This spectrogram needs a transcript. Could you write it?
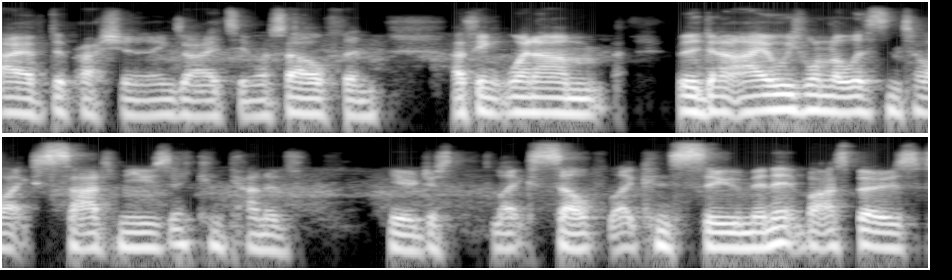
I I have depression and anxiety myself and I think when I'm really down I always want to listen to like sad music and kind of you know just like self like consume in it. But I suppose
